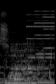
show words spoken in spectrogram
culture.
